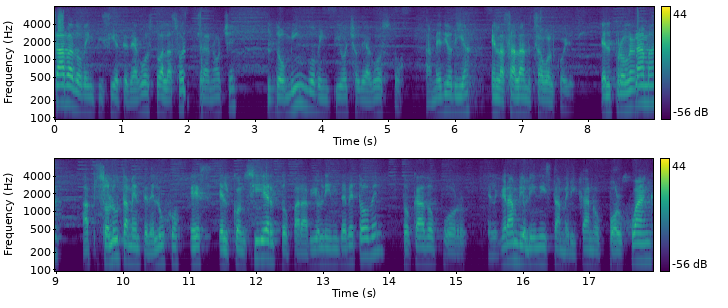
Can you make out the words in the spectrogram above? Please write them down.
sábado 27 de agosto a las 8 de la noche, el domingo 28 de agosto a mediodía en la sala de Nezahualcóyotl. El programa absolutamente de lujo es el concierto para violín de Beethoven, tocado por el gran violinista americano Paul Huang,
